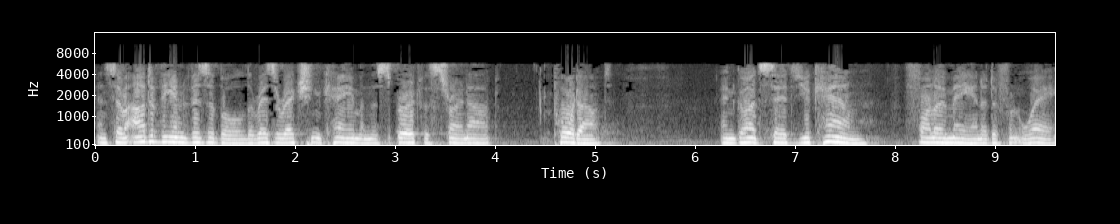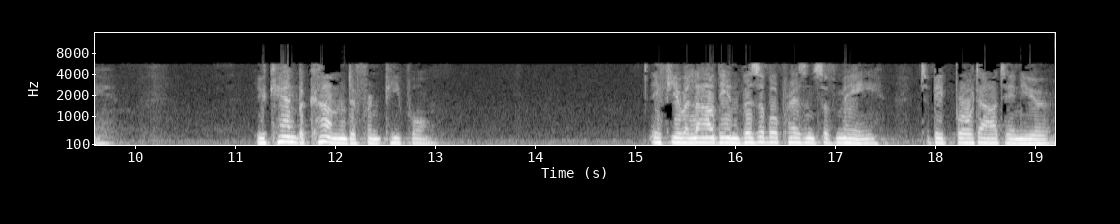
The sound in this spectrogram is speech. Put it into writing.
And so out of the invisible, the resurrection came and the Spirit was thrown out, poured out. And God said, You can follow me in a different way. You can become different people if you allow the invisible presence of me to be brought out in you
